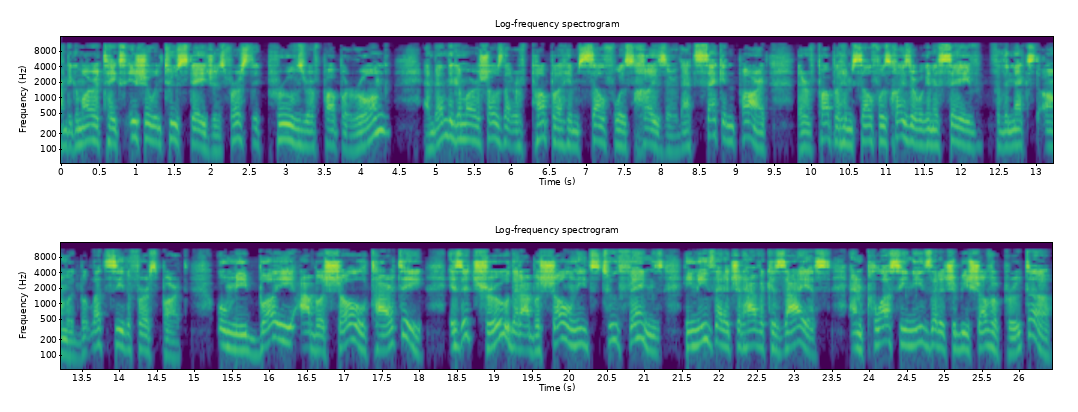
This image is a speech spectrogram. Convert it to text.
And the Gemara takes issue in two stages. First, it proves Rav Papa wrong, and then the Gemara shows that Rav Papa himself was chayzer. That second part, that Rav Papa himself was chayzer, we're going to save for the next Amud. But let's see the first part. Umi boy Abashol tarti. Is it true that Abashol needs two things? He needs that it should have a kazayas, and plus he needs that it should be shava pruta.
